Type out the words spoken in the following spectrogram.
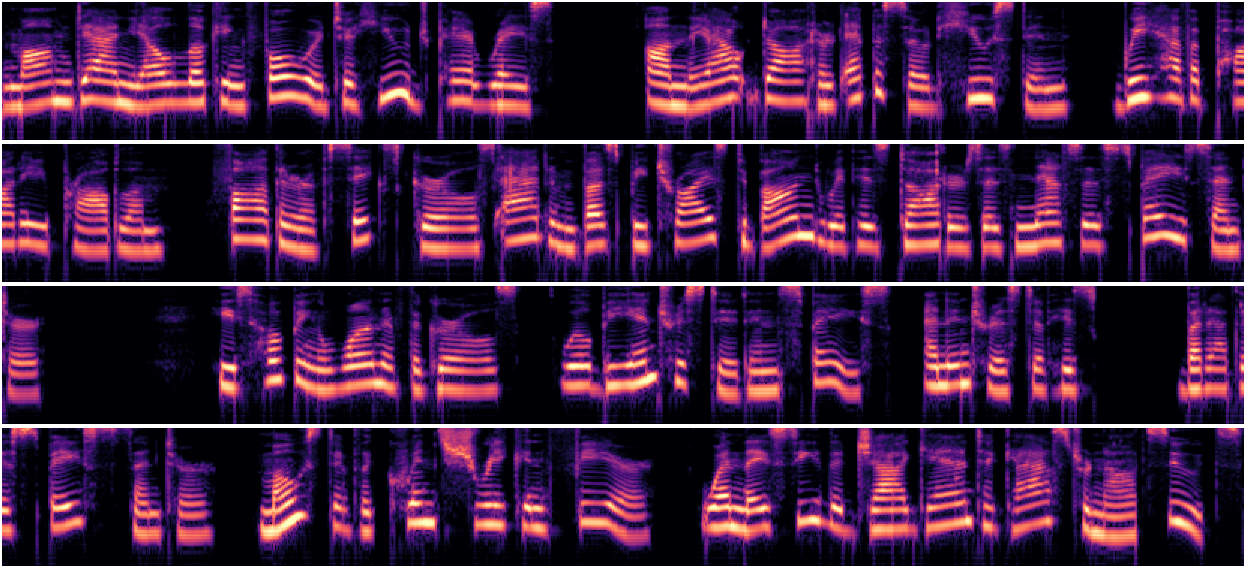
mom Danielle looking forward to huge pair race. On the Outdaughtered episode Houston, we have a potty problem. Father of six girls Adam Busby tries to bond with his daughters as NASA's Space Center. He's hoping one of the girls will be interested in space, an interest of his. But at the Space Center, most of the Quints shriek in fear when they see the gigantic astronaut suits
